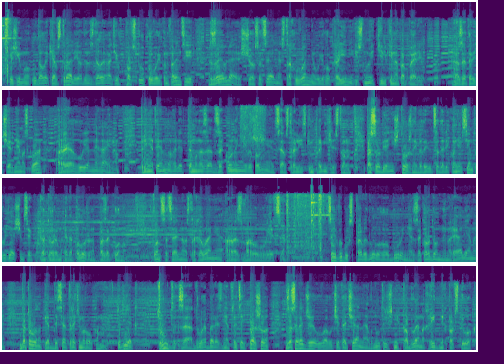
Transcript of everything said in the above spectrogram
Скажімо, у далекій Австралії один з делегатів профспілкової конференції заявляє, що соціальне страхування у його країні існує тільки на папері. Газета «Вечерняя Москва» реагует негайно. Принятые много лет тому назад законы не выполняются австралийским правительством. Пособия ничтожные выдаются далеко не всем трудящимся, которым это положено по закону. Фонд социального страхования разворовывается. Цей вибух справедливого обурення закордонними реаліями датовано 53-м роком, тоді як труд за 2 березня 31-го зосереджує увагу читача на внутрішніх проблемах рідних профспілок.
